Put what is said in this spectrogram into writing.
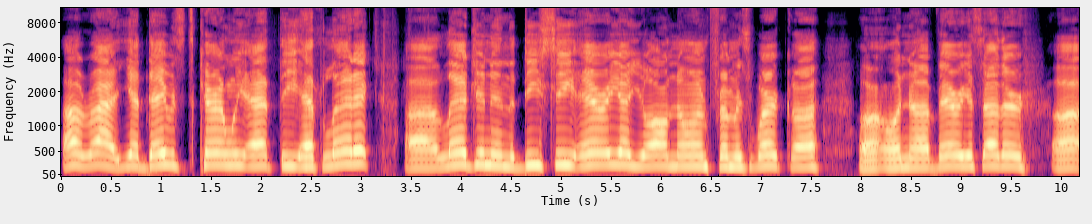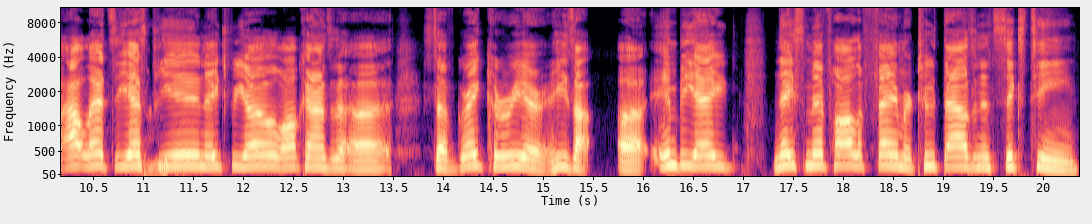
All right. Yeah, David's currently at the Athletic, uh, legend in the D.C. area. You all know him from his work uh, uh, on uh, various other uh, outlets, ESPN, HBO, all kinds of uh, stuff. Great career. He's a NBA Naismith Hall of Famer 2016.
